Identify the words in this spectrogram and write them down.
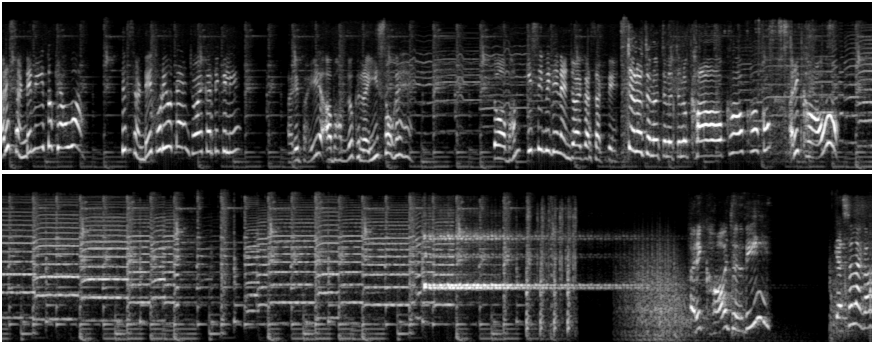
अरे संडे नहीं तो क्या हुआ? सिर्फ़ संडे थोड़ी होता है एंजॉय करने के लिए। अरे भाई अब हम लोग रईस हो गए हैं। तो अब हम किसी भी दिन एंजॉय कर सकते हैं। चलो चलो चलो चलो खाओ खाओ खाओ खाओ। अरे खाओ। अरे खाओ जल्दी। कैसा लगा?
